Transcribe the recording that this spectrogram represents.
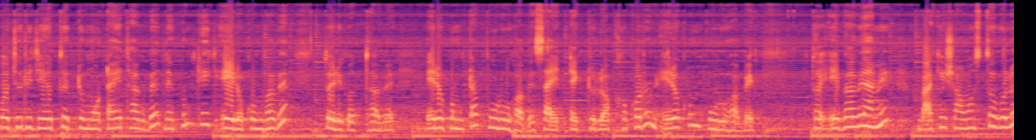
কচুরি যেহেতু একটু মোটাই থাকবে, দেখুন ঠিক এইরকমভাবে তৈরি করতে হবে। এরকমটা পুরু হবে, সাইডটা একটু লক্ষ্য করুন, এরকম পুরু হবে। তো এভাবে আমি বাকি সমস্তগুলো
